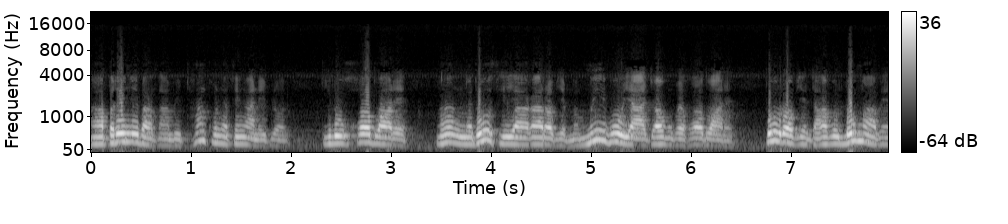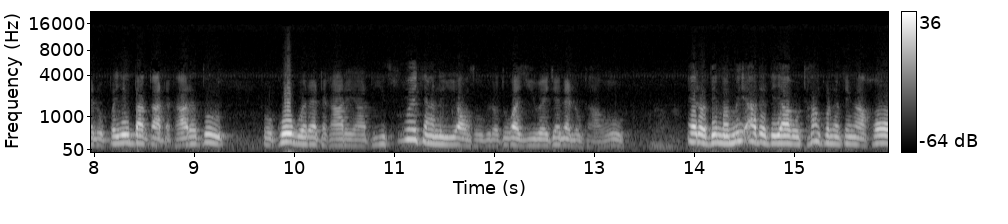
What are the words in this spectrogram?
ငါပြိဋိဘံသံပြီးထန်းခုနှစ်ဆင်းကနေပြီးတော့ဒီလိုဟောသွားတယ်ငါငါတို့ဆရာကတော့ပြင်မမေ့ဖို့ရာအကြောင်းကိုပဲဟောသွားတယ်တို့တော့ပြင်ဒါကိုလုံးမပဲလို့ပရိသတ်ကတခါတည်းသူ့ဟိုကိုယ်ွယ်တဲ့တခါတည်းဟာဒီဆွဲကြံနေရအောင်ဆိုပြီးတော့သူကရည်ရွယ်ချက်နဲ့လုပ်တာကို အဲ့တော့ဒီမမေ့အပ်တဲ့တရားကိုထန်းခုနှစ်ဆင်းကဟော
